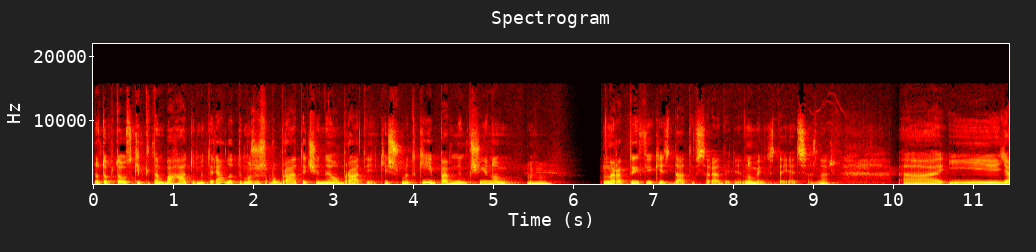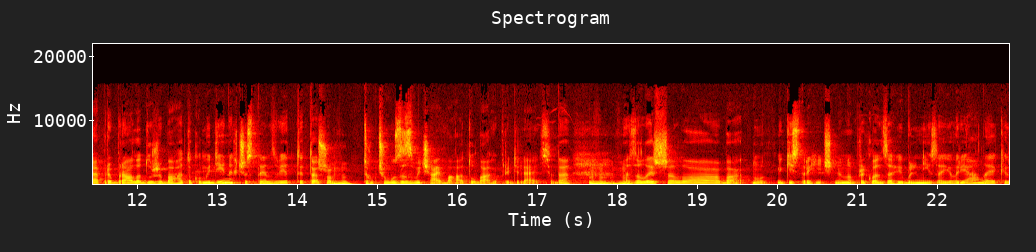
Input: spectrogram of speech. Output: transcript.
Ну, тобто, оскільки там багато матеріалу, ти можеш обрати чи не обрати якісь шматки і певним чином. Угу наратив якийсь дати всередині. Ну, мені здається, знаєш. Е, І я прибрала дуже багато комедійних частин звідти, та що uh-huh. чому зазвичай багато уваги приділяється. Да? Uh-huh, А залишила ну, якісь трагічні. Наприклад, загибель Ніза Євріала, які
